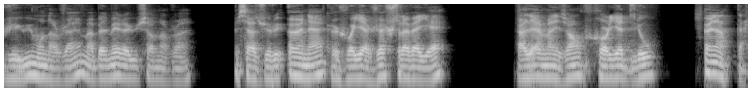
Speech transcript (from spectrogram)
j'ai eu mon argent, ma belle-mère a eu son argent. Mais ça a duré un an que je voyageais, je travaillais, j'allais à la maison, je choyais de l'eau. Un an de temps.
